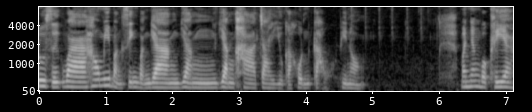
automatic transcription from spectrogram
รู้สึกว่าเฮามีบางสิ่งบางอย่างยังยังคาใจอยู่กับคนเก่าพี่น้อง มันยังบ่เคลียร์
